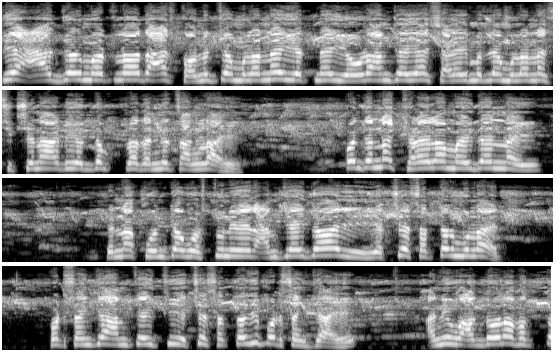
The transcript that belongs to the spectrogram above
ते आज जर म्हटलं तर आज कॉलेजच्या मुलांना येत नाही. एवढं आमच्या या शाळेमधल्या मुलांना शिक्षणासाठी एकदम प्राधान्य चांगलं आहे. पण त्यांना खेळायला मैदान नाही. त्यांना कोणत्या वस्तू नाही आहेत आमच्या इथं एकशे सत्तर मुलं आहेत. पटसंख्या आमच्या इथची एकशे सत्तरची पटसंख्या आहे. आणि वागदोला फक्त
